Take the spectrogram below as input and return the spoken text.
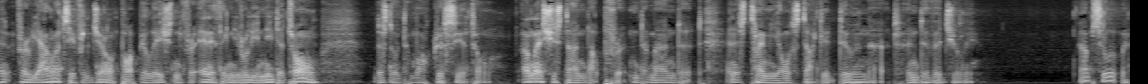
uh, for reality, for the general population, for anything you really need at all, there's no democracy at all, unless you stand up for it and demand it. And it's time you all started doing that individually. Absolutely.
